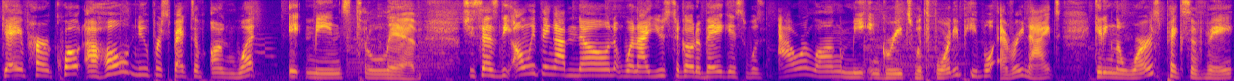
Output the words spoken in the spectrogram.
gave her, quote, a whole new perspective on what it means to live. She says, The only thing I've known when I used to go to Vegas was hour long meet and greets with 40 people every night, getting the worst pics of me,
